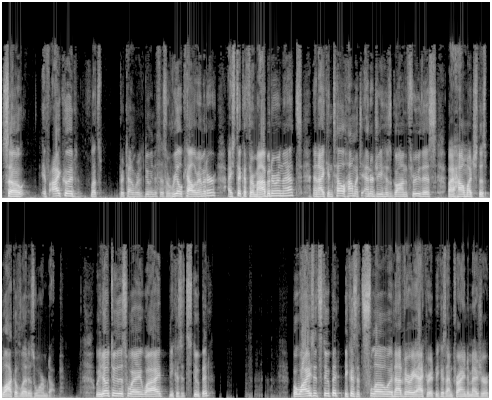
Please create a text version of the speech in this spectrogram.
So if I could, let's pretend we're doing this as a real calorimeter. I stick a thermometer in that, and I can tell how much energy has gone through this by how much this block of lead is warmed up. We don't do this way. Why? Because it's stupid. But why is it stupid? Because it's slow and not very accurate because I'm trying to measure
